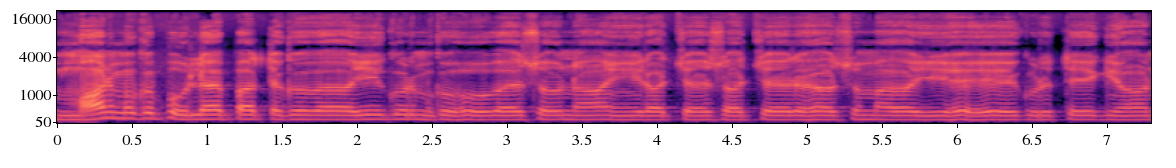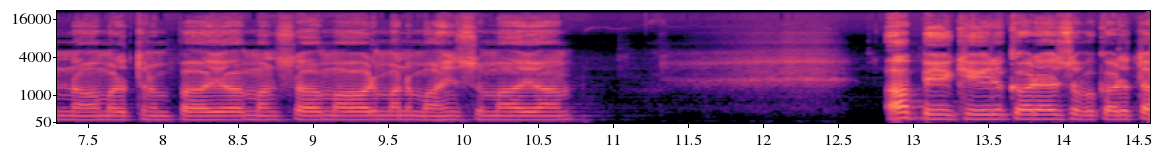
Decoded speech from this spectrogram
ਮਨ ਮੁਖ ਭੂਲੈ, ਪਤ ਗਵਾਈ। ਗੁਰਮੁਖ ਹੋਵੈ, ਸੋ ਨਾਹੀ ਰਚੈ, ਸਚੈ ਰਹਾ ਸਮਾਈ। ਹੈ ਗੁਰ ਤੇ ਗਿਆਨ, ਨਾਮ ਰਤਨ ਪਾਇਆ। ਮਨਸਾ ਮਾਰ, ਮਨ ਮਾਹੀ ਸਮਾਇਆ। ਆਪੇ ਖੇਲ ਕਰੈ ਸਭ ਕਰਤਾ,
